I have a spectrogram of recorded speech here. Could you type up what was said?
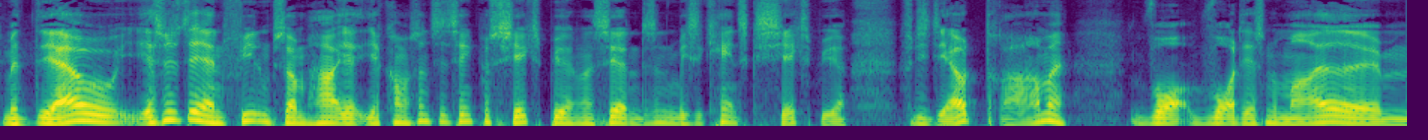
Men det er jo, jeg synes, det er en film, som har, jeg, jeg kommer sådan til at tænke på Shakespeare, når jeg ser den, det er sådan en meksikansk Shakespeare, fordi det er jo et drama, hvor, hvor det er sådan nogle meget, øh,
